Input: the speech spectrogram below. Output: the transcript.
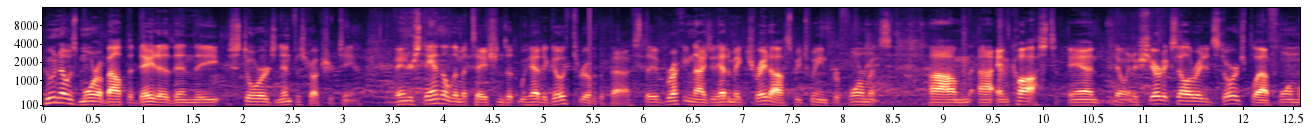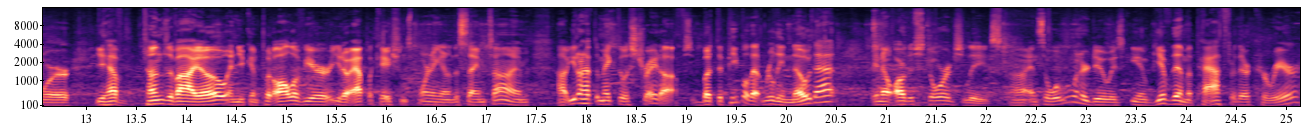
who knows more about the data than the storage and infrastructure team? They understand the limitations that we had to go through over the past. They've recognized they had to make trade-offs between performance um, uh, and cost. And you know, in a shared accelerated storage platform where you have tons of I.O. and you can put all of your you know, applications pointing in at the same time, uh, you don't have to make those trade-offs. But the people that really know that you know, are the storage leads. Uh, and so what we want to do is you know, give them a path for their career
